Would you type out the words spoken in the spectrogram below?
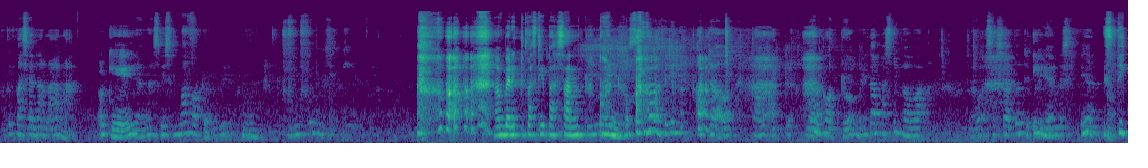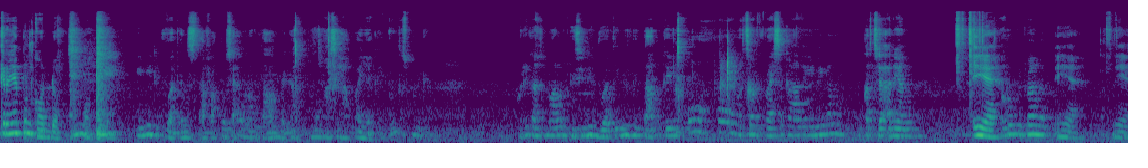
itu pasien anak-anak oke. yang ngasih semua kodok ini Hmm. ini pun ada kipas-kipasan kodok. Semua. jadi ada kalau ada yang kodok mereka pasti bawa bawa sesuatu Iya, diberikan ke ini stikernya pun kodok. Oke. ini dibuatkan staf aku saya ulang tahun mereka mau ngasih apa ya gitu terus mereka mereka semalam di sini buat ini ditaruh di oh, oh surprise sekali. Ini kan pekerjaan yang iya. rumit banget. Iya iya.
